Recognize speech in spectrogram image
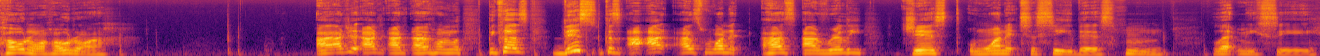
Hold on, hold on. I, I just I, I, I just want to look because this because I, I I just wanted I, I really just wanted to see this. Hmm. Let me see.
